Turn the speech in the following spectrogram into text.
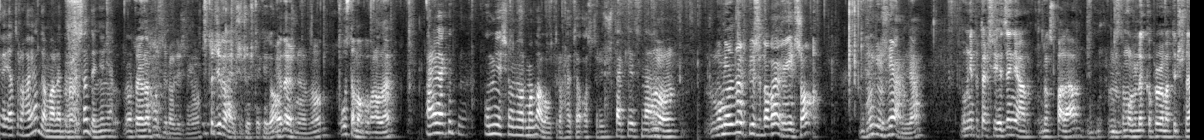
ja, ja trochę jadam, ale bez przesady, nie, nie. No to ja na pusty praktycznie, no. Nie spodziewałem się czegoś takiego. Ja też nie, no. Usta mam powalone. Ale jak u mnie się normowało trochę to ostro, już tak jest na... No. No miałem też pierwszy kawałek i szok. Drugi już wiem, nie? U mnie po trakcie jedzenia rozpala, jest to może lekko problematyczne,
